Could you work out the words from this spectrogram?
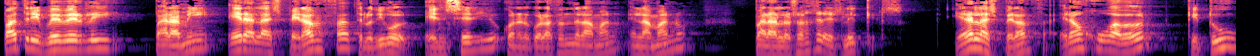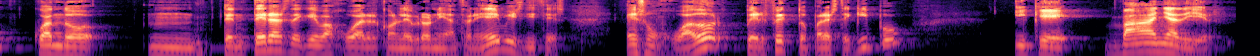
Patrick Beverly, para mí, era la esperanza, te lo digo en serio, con el corazón de la en la mano, para Los Ángeles Lakers. Era la esperanza. Era un jugador que tú, cuando mm, te enteras de que va a jugar con LeBron y Anthony Davis, dices, es un jugador perfecto para este equipo y que va a añadir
